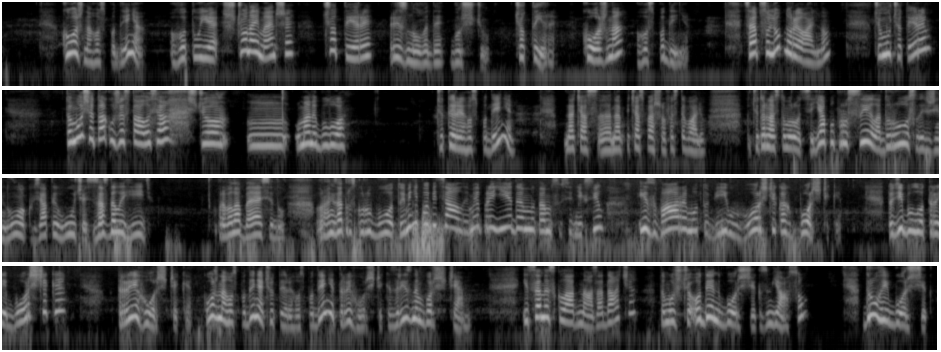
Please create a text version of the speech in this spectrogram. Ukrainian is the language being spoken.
кожна господиня готує щонайменше 4 різновиди борщу. 4. Кожна господиня. Це абсолютно реально. Чому 4? Тому що так уже сталося, що у мене було чотири господині на час, е, на, під час першого фестивалю у 2014 році. Я попросила дорослих жінок взяти участь заздалегідь. Провела бесіду, організаторську роботу. І мені пообіцяли, ми приїдемо там з сусідніх сіл і зваримо тобі у горщиках борщики. Тоді було три борщики, три горщики. Кожна господиня, чотири господині, три горщики з різним борщем. І це не складна задача, тому що один борщик з м'ясом, другий борщик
